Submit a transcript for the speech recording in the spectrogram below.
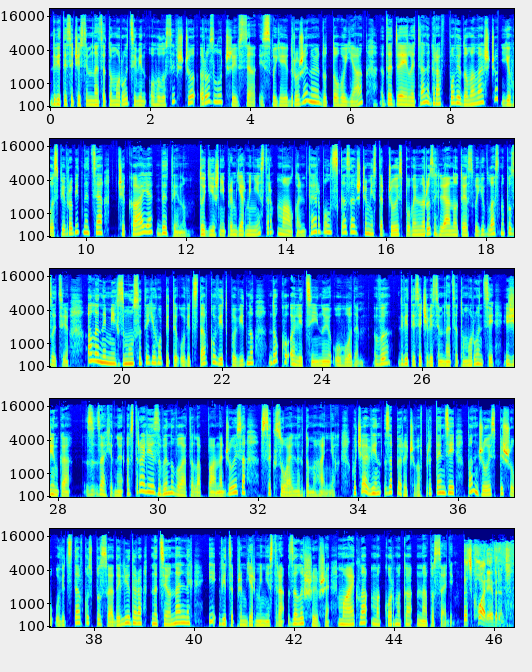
У 2017 році він оголосив, що розлучився із своєю дружиною до того, як The Daily Telegraph повідомила, що його співробітниця чекає дитину. Тодішній прем'єр-міністр Малкольм Тербул сказав, що містер Джойс повинен розглянути свою власну позицію, але не міг змусити його піти у відставку відповідно до коаліційної угоди. В 2018 році жінка з Західної Австралії звинуватила пана Джойса в сексуальних домаганнях. Хоча він заперечував претензії, пан Джойс пішов у відставку з посади лідера національних і віце-прем'єр-міністра, залишивши Майкла Маккормака на посаді. It's quite evident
